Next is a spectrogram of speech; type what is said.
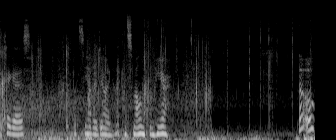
Okay, guys, let's see how they're doing. I can smell them from here. Uh oh,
